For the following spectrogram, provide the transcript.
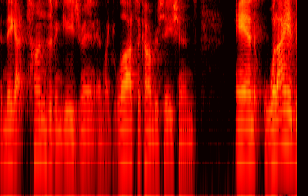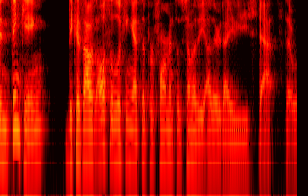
and they got tons of engagement and like lots of conversations And what I had been thinking, because I was also looking at the performance of some of the other diabetes stats that were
